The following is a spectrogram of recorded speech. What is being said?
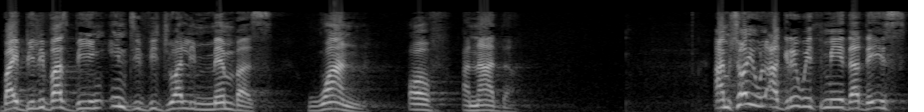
by believers being individually members one of another. I'm sure you will agree with me that there is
